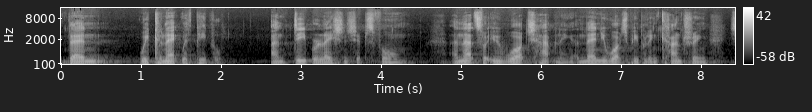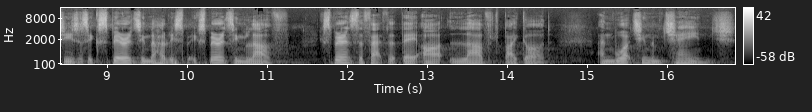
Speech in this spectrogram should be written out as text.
then we connect with people and deep relationships form. And that's what you watch happening. And then you watch people encountering Jesus, experiencing the Holy Spirit, experiencing love, experience the fact that they are loved by God and watching them change.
